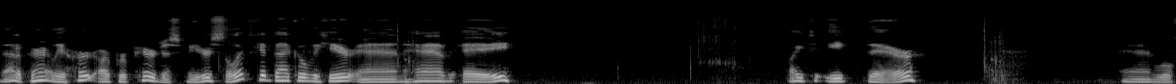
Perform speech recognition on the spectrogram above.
that apparently hurt our preparedness meter, so let's get back over here and have a bite to eat there. And we'll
